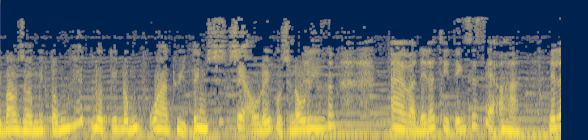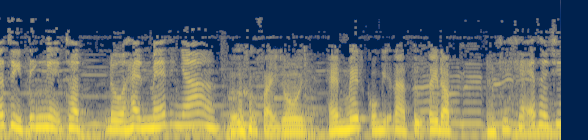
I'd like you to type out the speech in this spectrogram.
Thì bao giờ mới tống hết được cái đống quà thủy tinh sẹo đấy của Snow đi? À và đấy là thủy tinh sứt sẹo hả? Đấy là thủy tinh nghệ thuật, đồ handmade đấy nhá. Ừ phải rồi. Handmade có nghĩa là tự tay đập. Nói cái khẽ thôi chứ.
